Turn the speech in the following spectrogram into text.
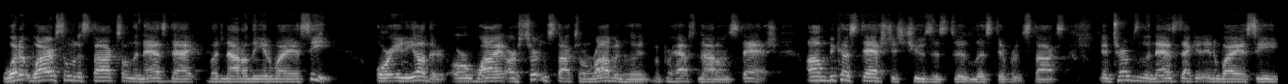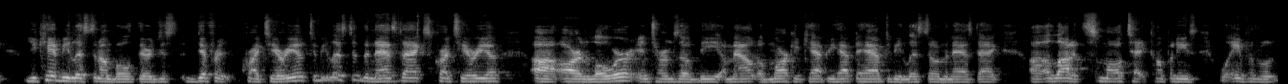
what, why are some of the stocks on the NASDAQ but not on the NYSE? or any other? Or why are certain stocks on Robinhood but perhaps not on Stash? Um, because Stash just chooses to list different stocks. In terms of the NASDAQ and NYSE, you can't be listed on both. They're just different criteria to be listed. The NASDAQ's criteria uh, are lower in terms of the amount of market cap you have to have to be listed on the Nasdaq. Uh, a lot of small tech companies will aim for the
